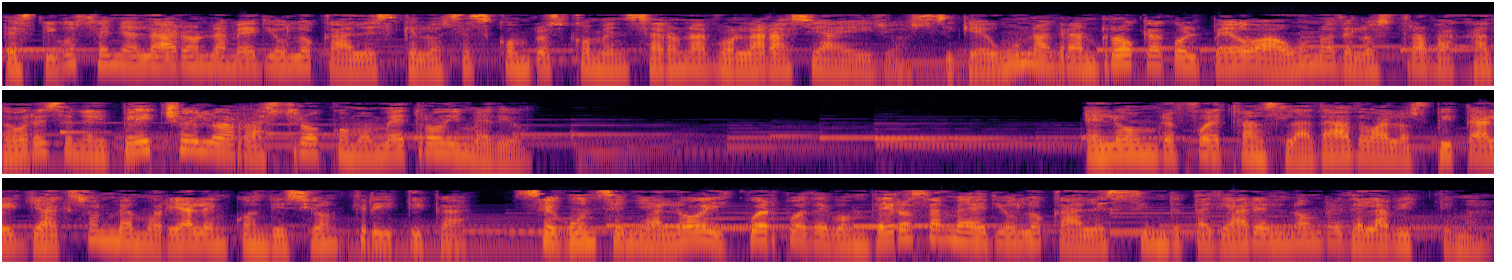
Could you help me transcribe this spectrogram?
Testigos señalaron a medios locales que los escombros comenzaron a volar hacia ellos y que una gran roca golpeó a uno de los trabajadores en el pecho y lo arrastró como metro y medio. El hombre fue trasladado al hospital Jackson Memorial en condición crítica, según señaló el cuerpo de bomberos a medios locales sin detallar el nombre de la víctima.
